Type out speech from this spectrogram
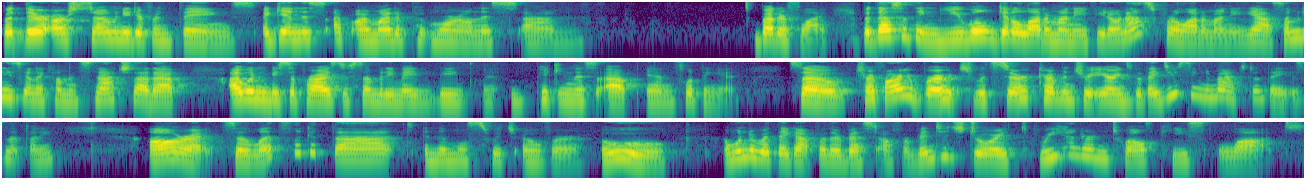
But there are so many different things. Again, this I, I might have put more on this um, butterfly. But that's the thing. You won't get a lot of money if you don't ask for a lot of money. Yeah, somebody's going to come and snatch that up. I wouldn't be surprised if somebody may be picking this up and flipping it. So Trifari brooch with Sarah Coventry earrings, but they do seem to match, don't they? Isn't that funny? All right, so let's look at that, and then we'll switch over. Ooh, I wonder what they got for their best offer. Vintage jewelry, 312 piece lot.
